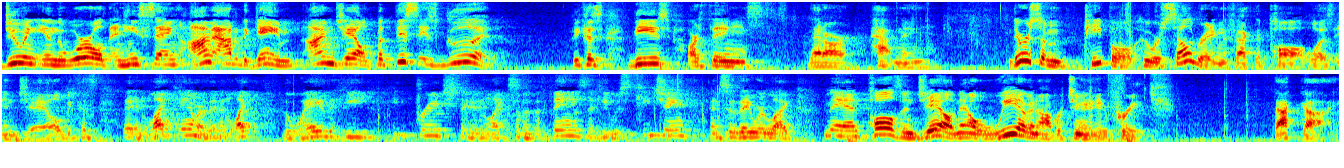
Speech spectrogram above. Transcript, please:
doing in the world, and he's saying, I'm out of the game, I'm jailed, but this is good. Because these are things that are happening. There were some people who were celebrating the fact that Paul was in jail because they didn't like him or they didn't like the way that he, he preached. They didn't like some of the things that he was teaching. And so they were like, man, Paul's in jail. Now we have an opportunity to preach. That guy.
